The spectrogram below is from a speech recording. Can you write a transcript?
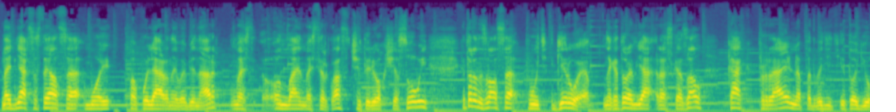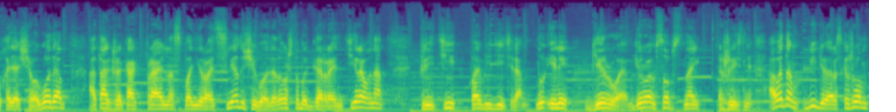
На днях состоялся мой популярный вебинар, онлайн-мастер-класс четырехчасовый, который назывался «Путь героя», на котором я рассказал, как правильно подводить итоги уходящего года, а также как правильно спланировать следующий год для того, чтобы гарантированно прийти победителем, ну или героем, героем собственной жизни. А в этом видео я расскажу вам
